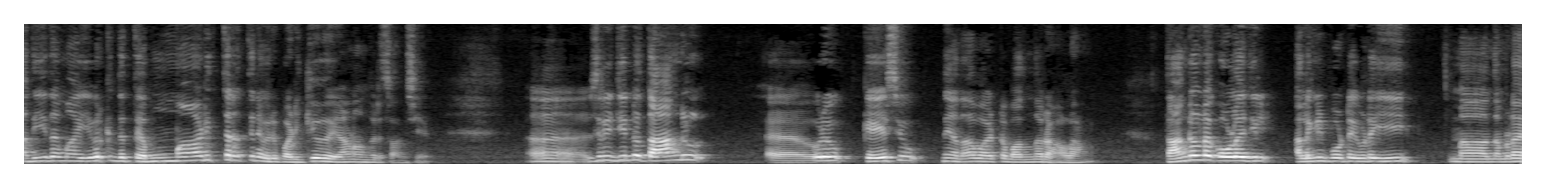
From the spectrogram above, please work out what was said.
അതീതമായി ഇവർക്ക് ഇത് തെമ്മാടിത്തരത്തിന് അവർ പഠിക്കുകയാണോ എന്നൊരു സംശയം. ശ്രീ ജിന്റെ താങ്കൾ ഒരു കെ എസ് യു നേതാവായിട്ട് വന്ന ഒരാളാണ്. താങ്കളുടെ കോളേജിൽ അല്ലെങ്കിൽ പോട്ടെ ഇവിടെ ഈ നമ്മുടെ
